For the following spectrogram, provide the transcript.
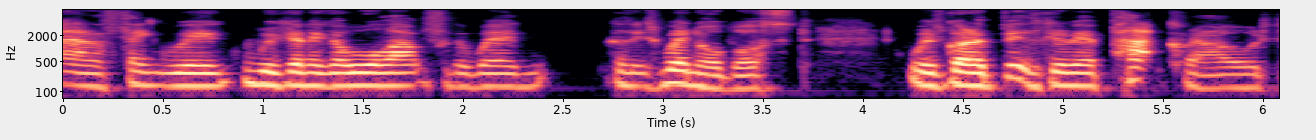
And I think we're we're going to go all out for the win because it's win or bust. We've got a bit. There's going to be a packed crowd.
